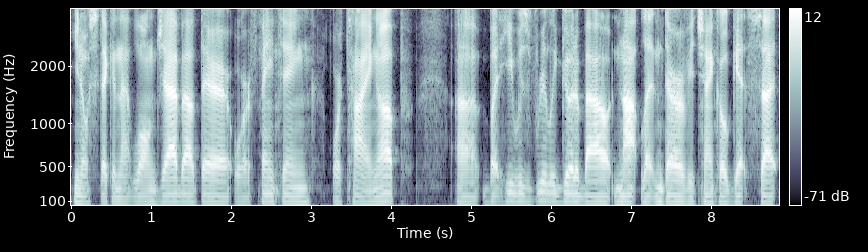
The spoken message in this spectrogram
you know, sticking that long jab out there or feinting or tying up. Uh, but he was really good about not letting Derevyanchenko get set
